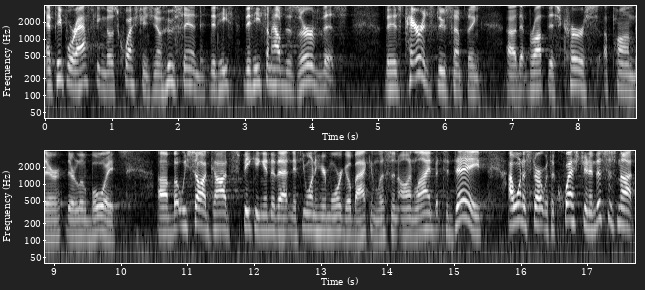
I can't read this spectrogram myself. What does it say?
And people were asking those questions. You know, who sinned? Did he, did he somehow deserve this? Did his parents do something uh, that brought this curse upon their, their little boy? Uh, but we saw God speaking into that. And if you want to hear more, go back and listen online. But today, I want to start with a question. And this is not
